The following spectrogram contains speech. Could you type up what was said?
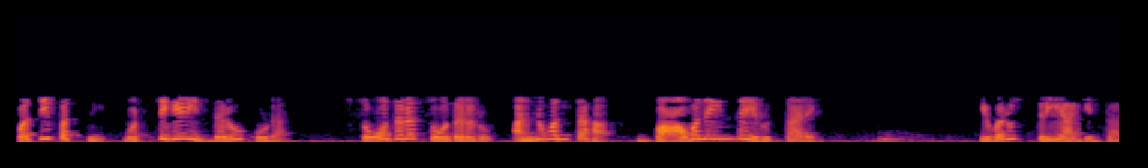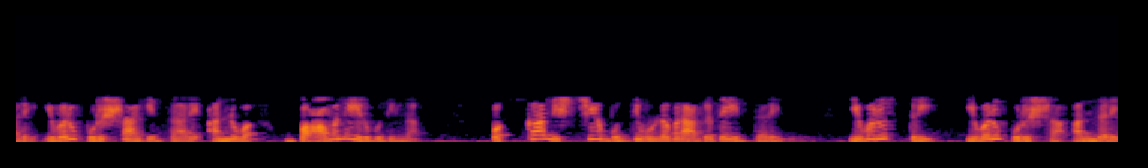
ಪತಿ ಪತ್ನಿ ಒಟ್ಟಿಗೆ ಇದ್ದರೂ ಕೂಡ ಸೋದರ ಸೋದರರು ಅನ್ನುವಂತಹ ಭಾವನೆಯಿಂದ ಇರುತ್ತಾರೆ. ಇವರು ಸ್ತ್ರೀಯಾಗಿದ್ದಾರೆ, ಇವರು ಪುರುಷ ಆಗಿದ್ದಾರೆ ಅನ್ನುವ ಭಾವನೆ ಇರುವುದಿಲ್ಲ. ಪಕ್ಕಾ ನಿಶ್ಚಯ ಬುದ್ಧಿ ಉಳ್ಳವರಾಗದೇ ಇದ್ದರೆ ಇವರು ಸ್ತ್ರೀ, ಇವರು ಪುರುಷ ಅಂದರೆ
